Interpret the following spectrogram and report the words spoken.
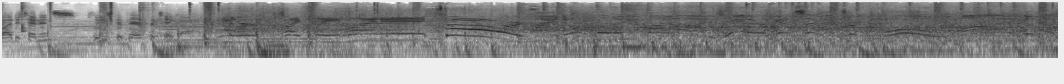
Flight attendants, please prepare for takeoff. Wheeler, cycling, line A, scores! I don't believe my eyes. Wheeler gets a hat trick. Oh my goodness.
